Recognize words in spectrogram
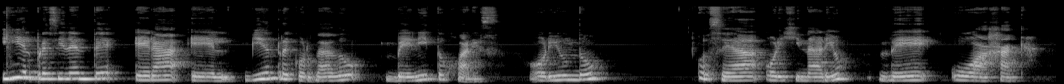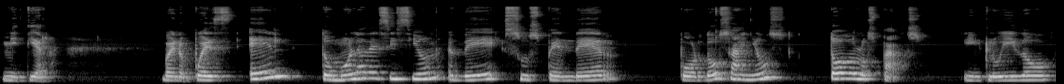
Y el presidente era el bien recordado Benito Juárez, oriundo, o sea, originario de Oaxaca, mi tierra. Bueno, pues él tomó la decisión de suspender por dos años todos los pagos, incluido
